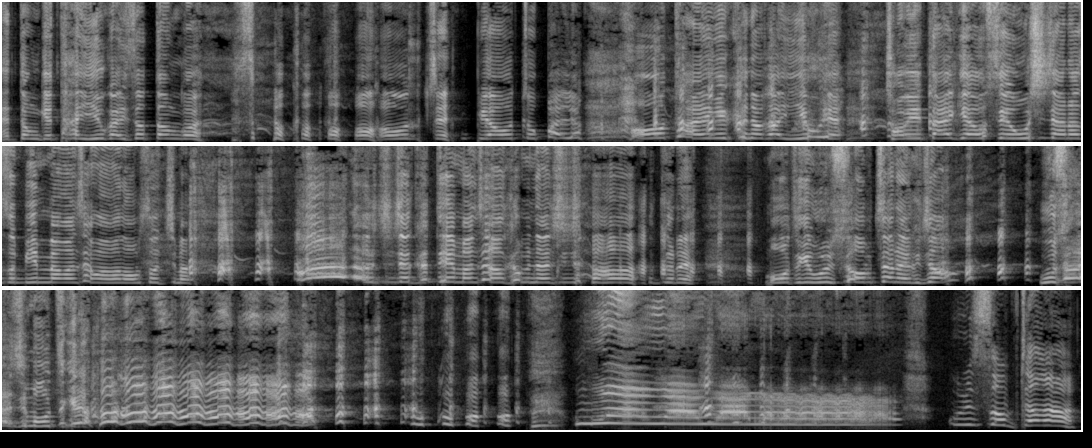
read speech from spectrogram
했던 게 다 이유가 있었던 거였어. 뼈 쪽팔려. 어, 다행히 그녀가 이후에 저희 딸기 하우스에 오시지 않아서 민망한 상황은 없었지만, 아, 나 진짜 그때만 생각하면 나 진짜 그래. 뭐 어떻게 울 수 없잖아요, 그죠? 웃어야지 뭐 어떻게? 울 수 없잖아.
